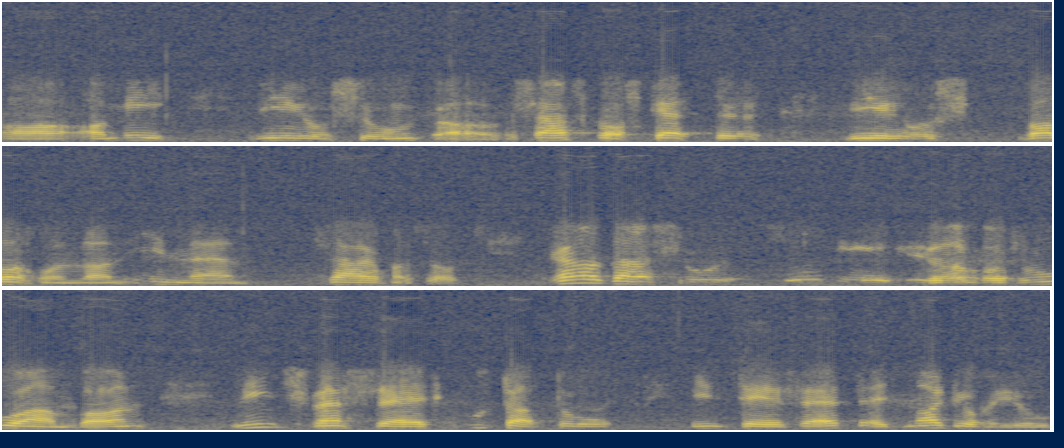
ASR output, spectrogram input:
a, a mi vírusunk, a SARS-CoV-2 vírus valahonnan innen származott. Ráadásul szociológilag az Wuhanban nincs messze egy kutatóintézet, egy nagyon jó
